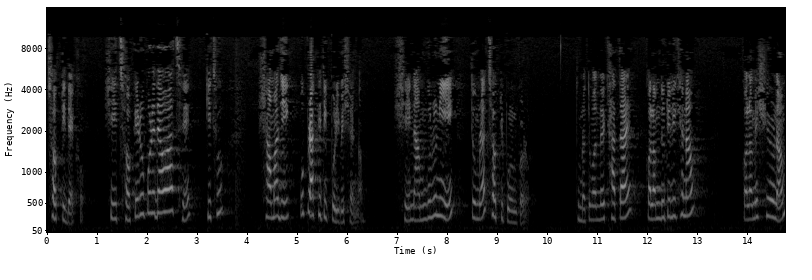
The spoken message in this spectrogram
ছকটি দেখো। সেই ছকের উপরে দেওয়া আছে কিছু সামাজিক ও প্রাকৃতিক পরিবেশের নাম। সেই নামগুলো নিয়ে তোমরা ছকটি পূরণ করো। তোমরা তোমাদের খাতায় কলাম দুটি লিখে নাও। কলামের শিরোনাম,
